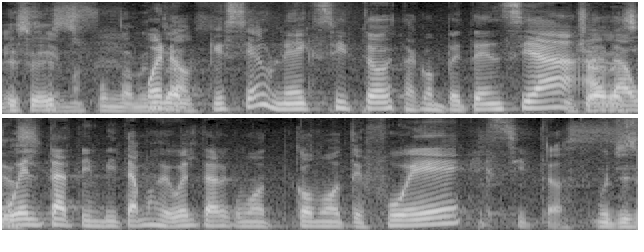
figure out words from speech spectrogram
Eso es fundamental. Bueno, que sea un éxito esta competencia. Muchas a la gracias. vuelta te invitamos de vuelta a ver cómo, cómo te fue. Éxitos. Muchísimas gracias.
